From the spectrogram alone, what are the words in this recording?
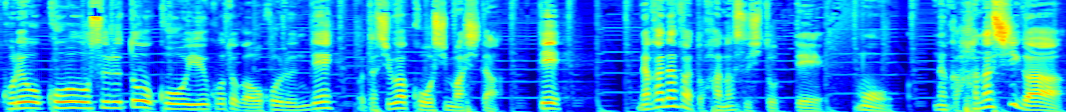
これをこうするとこういうことが起こるんで私はこうしました。で長々と話す人ってもうなんか話が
